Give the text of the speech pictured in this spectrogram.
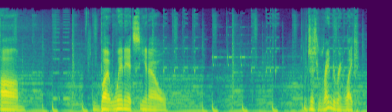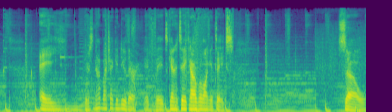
Um, but when it's, you know, just rendering like a, there's not much I can do there. If it's going to take however long it takes. So,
